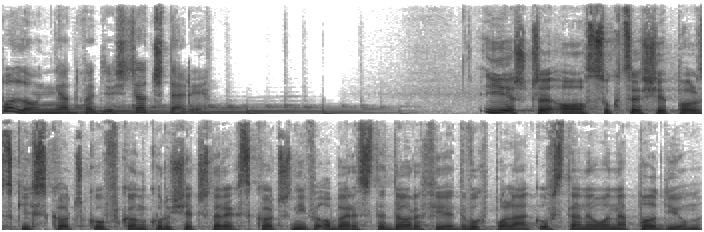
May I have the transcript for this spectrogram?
Polonia 24. I jeszcze o sukcesie polskich skoczków w konkursie czterech skoczni w Oberstdorfie. Dwóch Polaków stanęło na podium.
